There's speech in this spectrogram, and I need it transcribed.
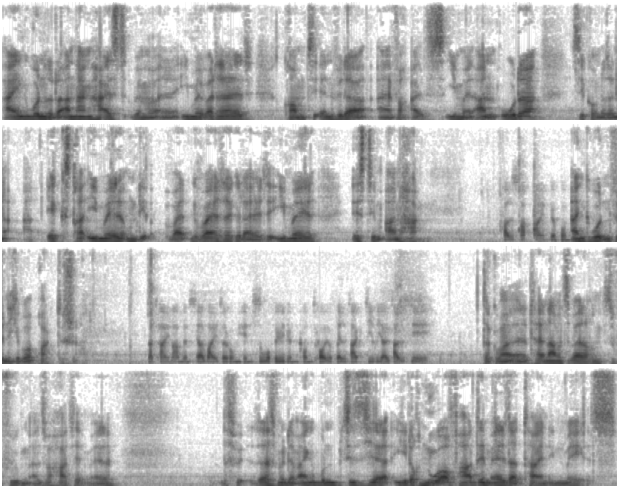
eingebunden oder Anhang heißt, wenn man eine E-Mail weiterleitet, kommt sie entweder einfach als E-Mail an oder sie kommt als eine extra E-Mail und die wei- weitergeleitete E-Mail ist im Anhang. Als eingebunden. Eingebunden finde ich aber praktischer. Dateinamenserweiterung hinzufügen, Kontrollfeld aktiviert, Alt D. Da kann man eine Teilnahmeserweiterung hinzufügen, also HTML. Das, das mit dem eingebunden bezieht sich ja jedoch nur auf HTML-Dateien in Mails.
